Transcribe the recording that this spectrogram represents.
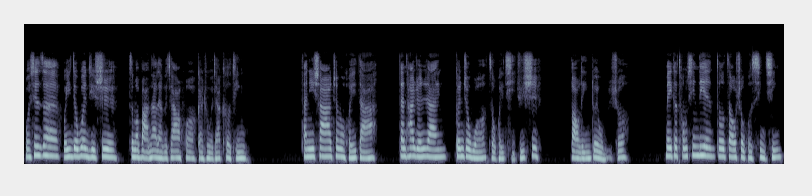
我现在唯一的问题是怎么把那两个家伙赶出我家客厅。凡妮莎这么回答，但她仍然跟着我走回起居室。宝林对我们说。每个同性恋都遭受过性侵，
